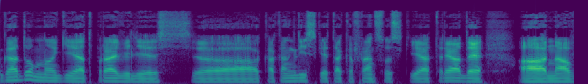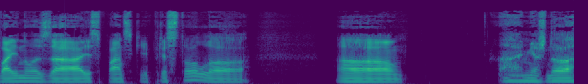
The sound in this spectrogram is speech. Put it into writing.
году. Многие отправились, как английские, так и французские отряды, на войну за испанский престол между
